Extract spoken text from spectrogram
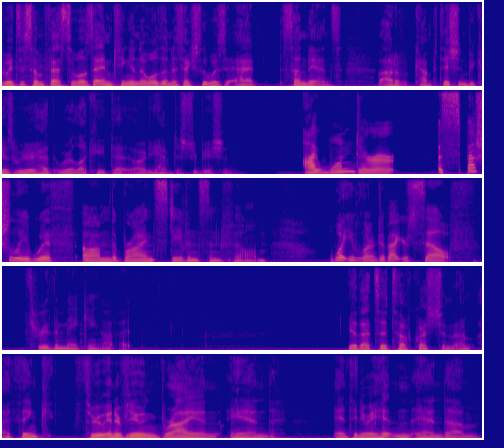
went to some festivals, and King in the Wilderness actually was at Sundance out of competition because we were had we were lucky to already have distribution. I wonder, especially with um, the Bryan Stevenson film, what you learned about yourself through the making of it. Yeah, that's a tough question. Um, I think through interviewing Bryan and Anthony Ray Hinton and um,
